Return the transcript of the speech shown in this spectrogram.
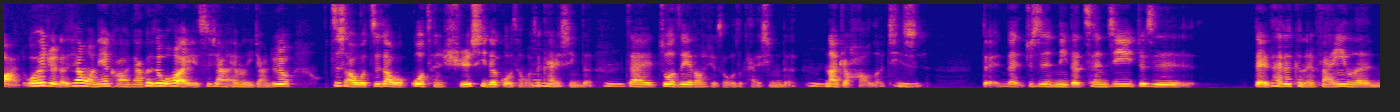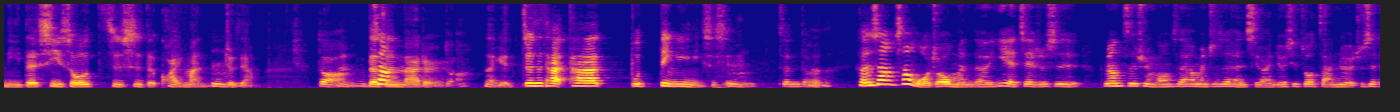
话，我会觉得像我那天考很差，可是我后来也是像 Emily 讲，就是至少我知道我过程学习的过程我是开心的，嗯在做这些东西的时候我是开心的，那就好了。其实，对，那就是你的成绩就是。对，它就可能反映了你的吸收知识的快慢，就这样。对啊，嗯，doesn't matter。对啊，那个就是它，它不定义你是谁。嗯，真的。可是像像我觉得我们的业界就是像咨询公司，他们就是很喜欢，尤其做战略，就是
